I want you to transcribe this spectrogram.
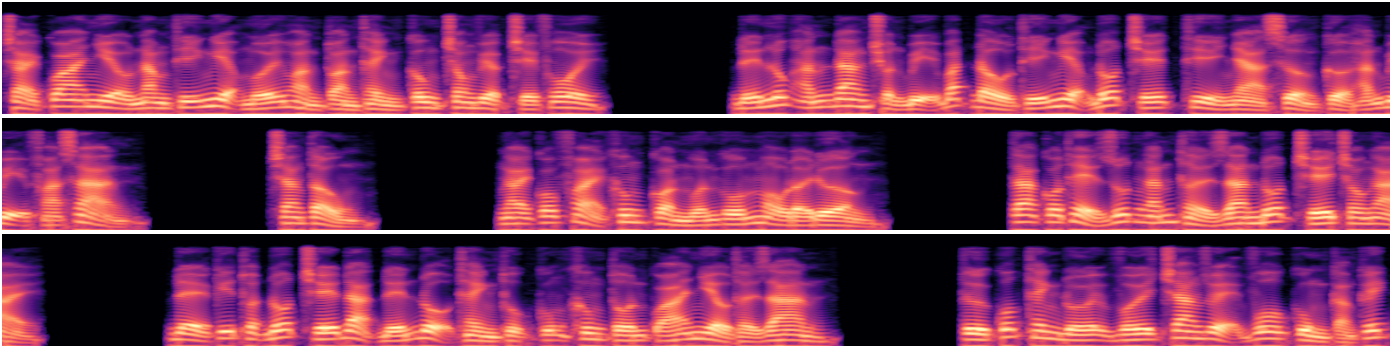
Trải qua nhiều năm thí nghiệm mới hoàn toàn thành công trong việc chế phôi. Đến lúc hắn đang chuẩn bị bắt đầu thí nghiệm đốt chế thì nhà xưởng cửa hắn bị phá sản. Trang Tổng, ngài có phải không còn muốn gốm màu đời đường? Ta có thể rút ngắn thời gian đốt chế cho ngài. Để kỹ thuật đốt chế đạt đến độ thành thục cũng không tốn quá nhiều thời gian. Từ quốc thanh đối với Trang Duệ vô cùng cảm kích.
